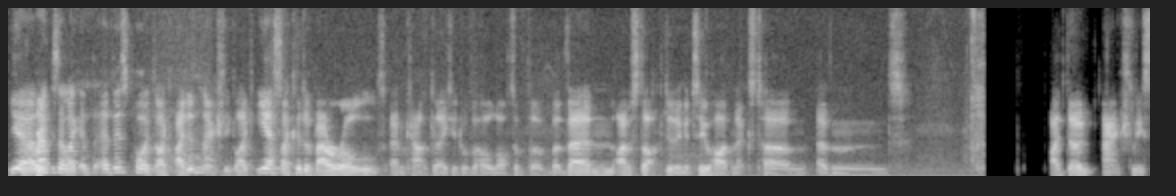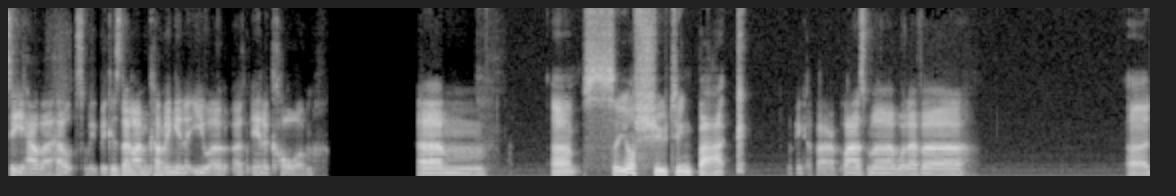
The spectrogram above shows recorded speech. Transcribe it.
yeah. Like I said, like at, at this point, like I didn't actually like. Yes, I could have barrel rolled and calculated with a whole lot of them, but then I'm stuck doing a too hard next turn, and I don't actually see how that helps me because then I'm coming in at you uh, uh, in a column. Um, Um, so you're shooting back. I think I fire a plasma, whatever. Uh,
